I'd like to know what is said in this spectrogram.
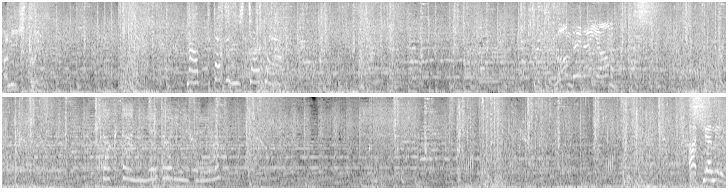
紙一重。真っ二つにしちゃうから通りにするよ諦めるな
